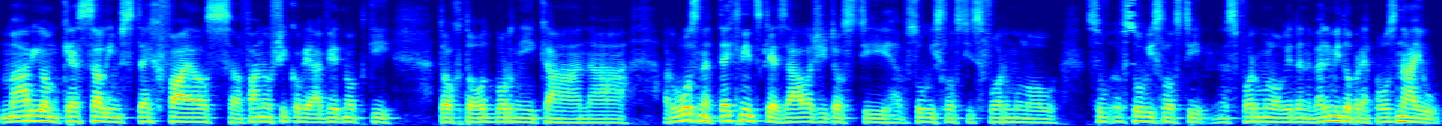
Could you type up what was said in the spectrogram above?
Mariom Kesselim z Tech Files, fanúšikovia v jednotky tohto odborníka na rôzne technické záležitosti v súvislosti s Formulou, v súvislosti s Formulou 1 veľmi dobre poznajú.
